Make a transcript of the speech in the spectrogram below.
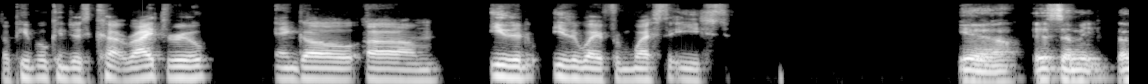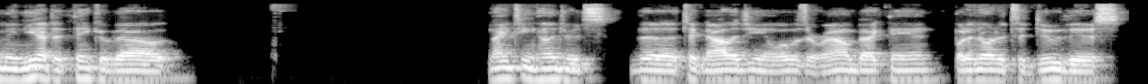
So people can just cut right through and go um, either either way from west to east. Yeah, it's I mean I mean you have to think about 1900s the technology and what was around back then, but in order to do this,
